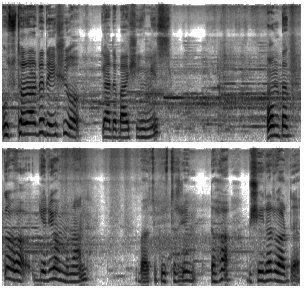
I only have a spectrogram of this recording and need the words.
ustalarda değişiyor galiba şeyimiz. 10 dakika geliyor mu lan? Bazı göstereceğim. Daha bir şeyler vardı.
